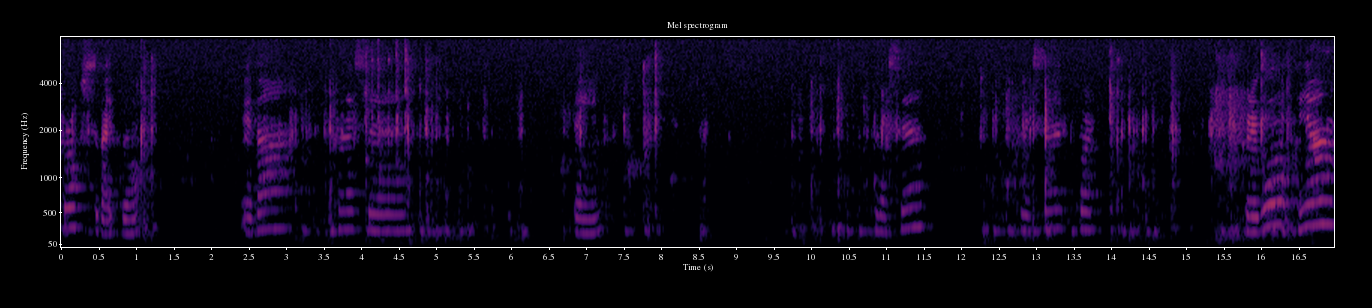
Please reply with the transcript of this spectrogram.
prox가 있고요. 여기다 클래스 name 클래스 클래스 콜 그리고 그냥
